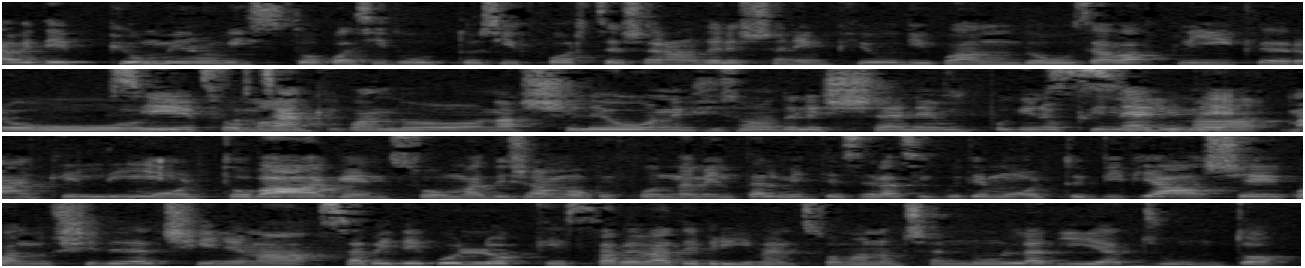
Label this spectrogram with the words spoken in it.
avete più o meno visto quasi tutto, sì, forse c'erano delle scene in più di quando usava Flickr o... Sì, insomma, forse anche quando nasce Leone ci sono delle scene un pochino più Sì, inedite, ma ma, anche lì... molto vaghe, insomma, diciamo che fondamentalmente se la seguite molto e vi piace, quando uscite dal cinema sapete quello che sapevate prima, insomma, non c'è nulla di aggiunto.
